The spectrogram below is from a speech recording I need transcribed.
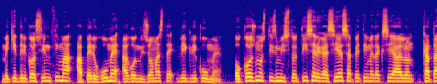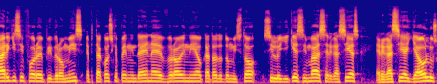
με κεντρικό σύνθημα Απεργούμε, αγωνιζόμαστε, διεκδικούμε. Ο κόσμος της μισθωτής εργασίας απαιτεί μεταξύ άλλων κατάργηση φοροεπιδρομής, 751 ευρώ ενιαίο κατώτατο μισθό, συλλογικές συμβάσεις εργασίας, εργασία για όλους,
